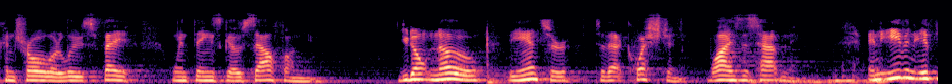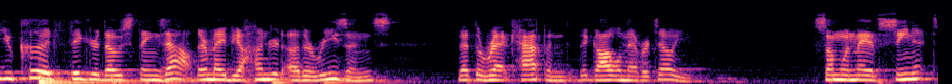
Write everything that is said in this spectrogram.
control or lose faith when things go south on you. You don't know the answer to that question. Why is this happening? And even if you could figure those things out, there may be a hundred other reasons that the wreck happened that God will never tell you. Someone may have seen it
